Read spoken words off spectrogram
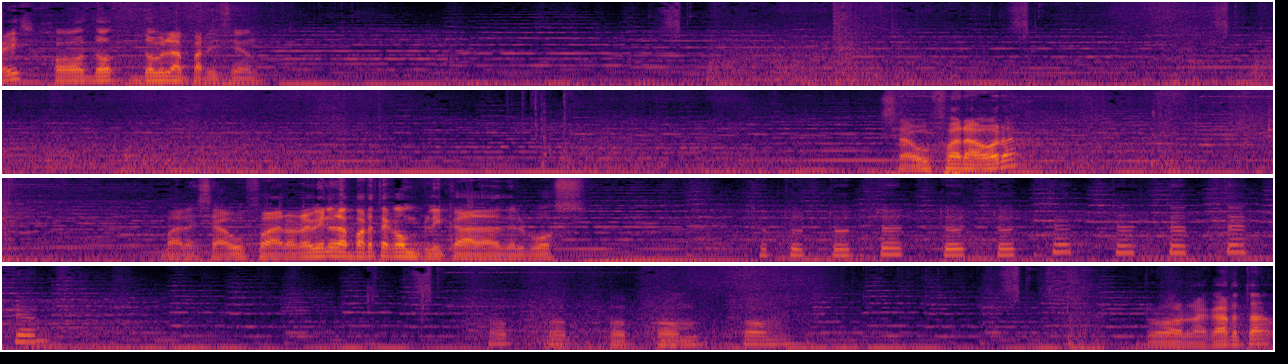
¿Veis? Juego doble aparición. ¿Se va a bufar ahora? Vale, se va a bufar. Ahora viene la parte complicada del boss. Robar la carta.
